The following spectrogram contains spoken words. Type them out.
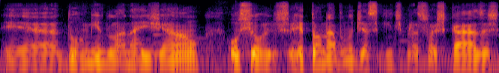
é, dormindo lá na região, ou os senhores retornavam no dia seguinte para suas casas?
